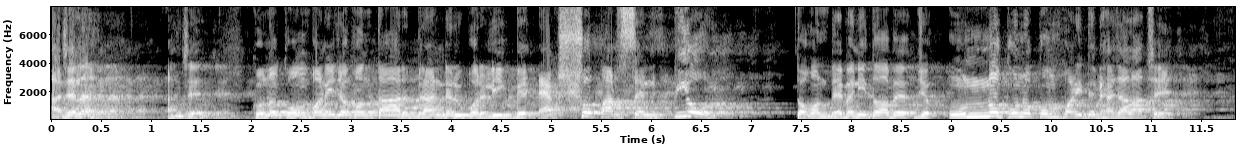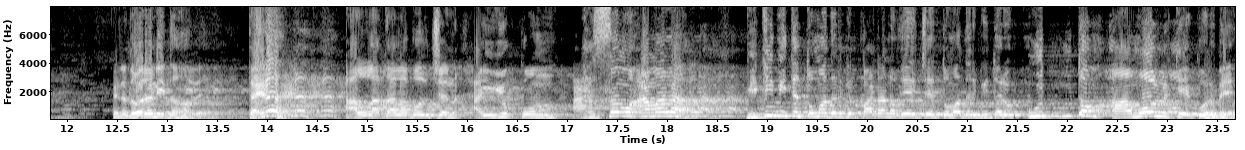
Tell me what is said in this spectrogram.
আছে না? আছে। কোন কোম্পানি যখন তার ব্র্যান্ডের উপরে লিখবে একশো পারসেন্ট পিওর তখন ভেবে নিতে হবে যে অন্য কোনো কোম্পানিতে ভেজাল আছে। এটা ধরে নিতে হবে। তাই না? আল্লাহ তালা বলছেন, আইয়ুকুম আহসান আমালা। পৃথিবীতে তোমাদেরকে পাঠানো হয়েছে, তোমাদের ভিতরে উত্তম আমল কে করবে?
